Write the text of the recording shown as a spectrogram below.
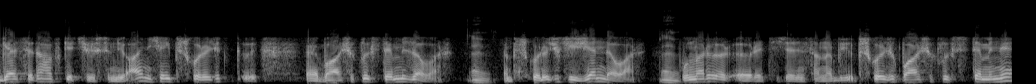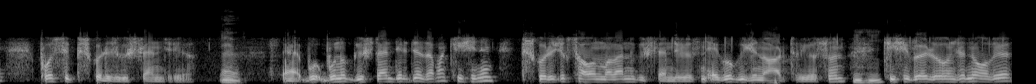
gelse de hafif geçirirsin diyor. Aynı şey psikolojik e, bağışıklık sistemimiz de var. Evet. Yani psikolojik hijyen de var. Evet. Bunları öğ- öğreteceğiz insanlara. Bir psikolojik bağışıklık sistemini pozitif psikoloji güçlendiriyor. Evet. Yani bu, bunu güçlendirdiğin zaman kişinin psikolojik savunmalarını güçlendiriyorsun. Ego gücünü artırıyorsun. hı. Kişi böyle olunca ne oluyor?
